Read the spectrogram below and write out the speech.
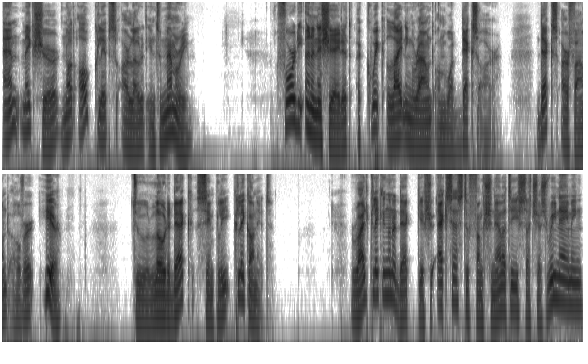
and make sure not all clips are loaded into memory. For the uninitiated, a quick lightning round on what decks are. Decks are found over here. To load a deck, simply click on it. Right-clicking on a deck gives you access to functionality such as renaming,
